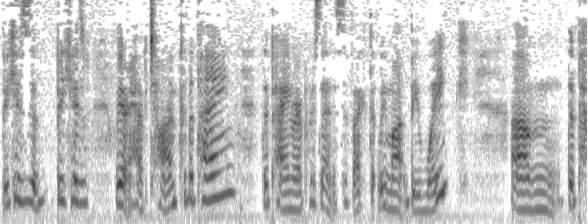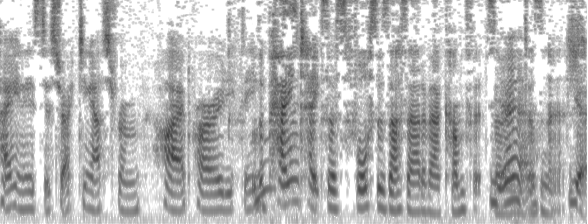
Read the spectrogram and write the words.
Because the, because we don't have time for the pain. The pain represents the fact that we might be weak. Um, the pain is distracting us from higher priority things. The pain takes us, forces us out of our comfort zone, doesn't it? Yeah.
